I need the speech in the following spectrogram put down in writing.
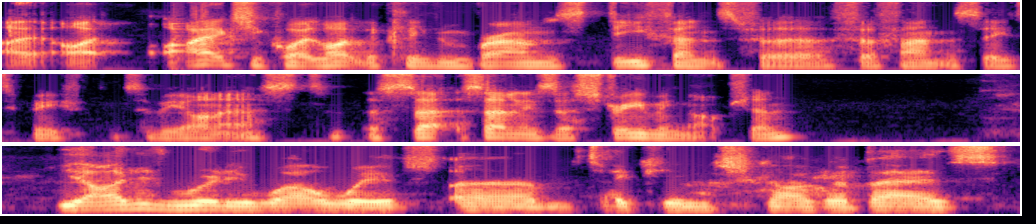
I, I, actually quite like the Cleveland Browns defense for for fantasy to be to be honest. Certainly is a streaming option. Yeah, I did really well with um, taking Chicago Bears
